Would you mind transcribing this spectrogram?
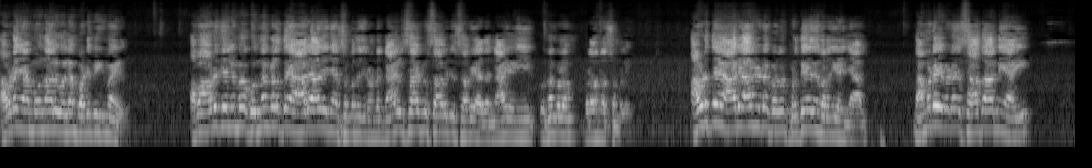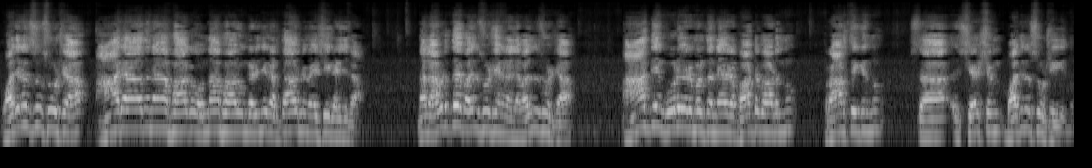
അവിടെ ഞാൻ മൂന്നാൽ കൊല്ലം പഠിപ്പിക്കുമായിരുന്നു. അപ്പൊ അവിടെ ചെല്ലുമ്പോൾ കുന്നംകുളത്തെ ആരാധന ഞാൻ സംബന്ധിച്ചിട്ടുണ്ട്. നായൽ സാഹിബ് സ്ഥാപിച്ച സഭയാണ് നായ ഈ കുന്നംകുളം ബ്രദർ അസംബ്ലി. അവിടുത്തെ ആരാധനയുടെ പ്രത്യേകത എന്ന് പറഞ്ഞു കഴിഞ്ഞാൽ നമ്മുടെ ഇവിടെ സാധാരണയായി വചന ശുശ്രൂഷ ആരാധനാ ഭാഗം ഒന്നാം ഭാഗം കഴിഞ്ഞ് കർത്താവിന്റെ മേശയും കഴിഞ്ഞിട്ടാണ്. എന്നാൽ അവിടുത്തെ വചന ശുശ്രൂഷ അങ്ങനെയല്ല. വചന ശുശ്രൂഷ ആദ്യം കൂടി വരുമ്പോൾ തന്നെ ഒരു പാട്ട് പാടുന്നു പ്രാർത്ഥിക്കുന്നു ശേഷം വചന ശുശ്രൂഷ ചെയ്യുന്നു.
